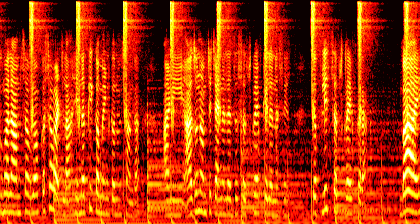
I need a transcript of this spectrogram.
तुम्हाला आमचा व्लॉग कसा वाटला हे नक्की कमेंट करून सांगा. आणि अजून आमच्या चॅनलला जर सबस्क्राईब केलं नसेल तर प्लीज सबस्क्राईब करा. बाय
